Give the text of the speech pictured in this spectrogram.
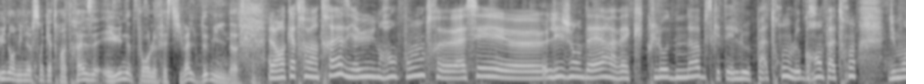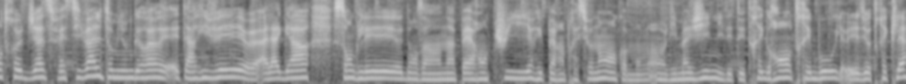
une en 1993 et une pour le festival 2009. Alors en 93, il y a eu une rencontre euh, assez euh, légendaire avec Claude Nobs, qui était le patron, le grand patron du Montreux Jazz Festival. Tommy Ungerer est arrivé à la gare, sanglé dans un impair en cuir, hyper impressionnant, comme on, l'imagine. Il était très grand, très beau, il avait les yeux très clairs.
